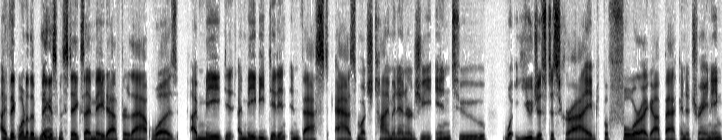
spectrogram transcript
I think one of the biggest yeah. mistakes I made after that was I made it, I maybe didn't invest as much time and energy into what you just described before I got back into training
